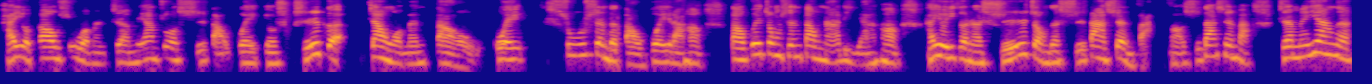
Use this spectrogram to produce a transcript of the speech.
还有告诉我们怎么样做十导归，有十个让我们导归殊胜的导归了哈。导归众生到哪里呀哈？还有一个呢，十种的十大圣法啊，十大圣法怎么样呢？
